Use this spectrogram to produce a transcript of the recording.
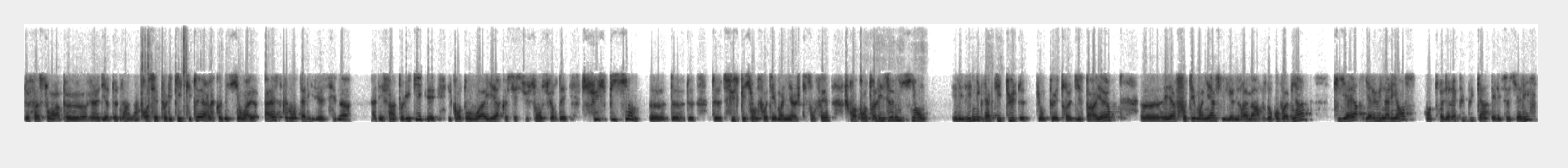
de façon un peu, j'allais dire, d'un procès politique qui clair. La Commission a, instrumentalisé le Sénat à des fins politiques. Et, quand on voit hier que ce sont sur des suspicions euh, de, de, de, suspicions de faux témoignages qui sont faits, je crois qu'entre les omissions et les inexactitudes qui ont pu être dites par ailleurs, euh, et un faux témoignage, il y a une vraie marge. Donc on voit bien qu'hier, il y a eu une alliance entre les républicains et les socialistes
